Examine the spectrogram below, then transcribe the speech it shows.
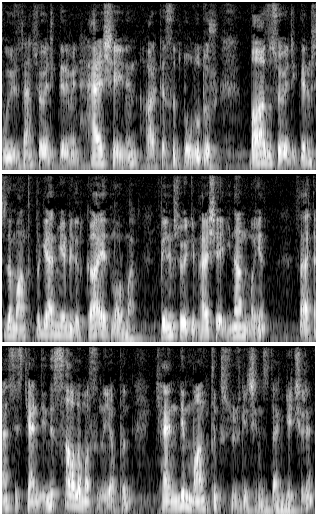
Bu yüzden söylediklerimin her şeyinin arkası doludur. Bazı söylediklerim size mantıklı gelmeyebilir. Gayet normal. Benim söylediğim her şeye inanmayın. Zaten siz kendiniz sağlamasını yapın. Kendi mantık süzgecinizden geçirin.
